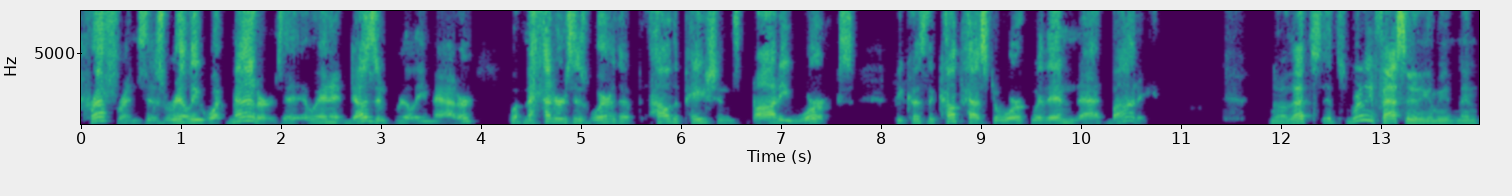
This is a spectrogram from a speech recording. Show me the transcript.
preference is really what matters. And it doesn't really matter. What matters is where the how the patient's body works because the cup has to work within that body. No, that's it's really fascinating. I mean, and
